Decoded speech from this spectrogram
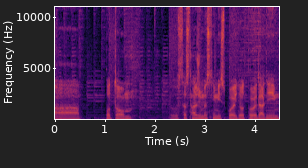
a potom sa snažíme s nimi spojiť, odpovedať im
